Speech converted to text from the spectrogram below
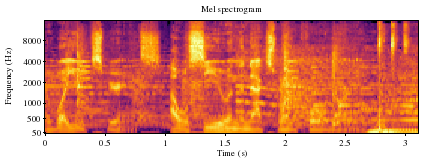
and what you experience. I will see you in the next one, Cold Army.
